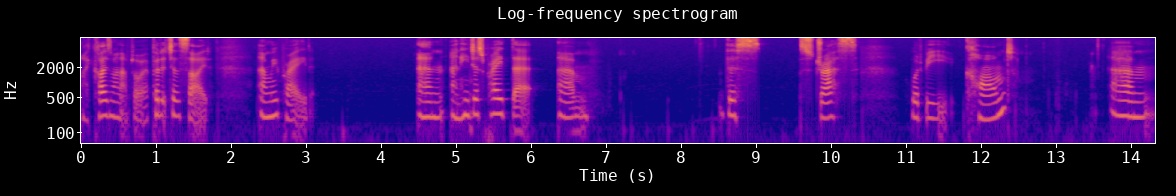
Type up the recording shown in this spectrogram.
I closed my laptop. I put it to the side and we prayed. And and he just prayed that um this stress would be calmed um,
